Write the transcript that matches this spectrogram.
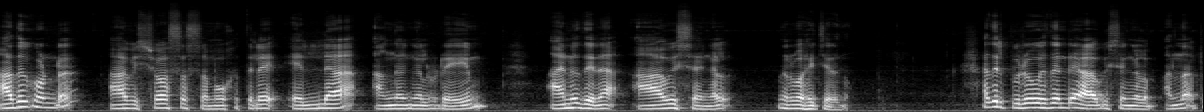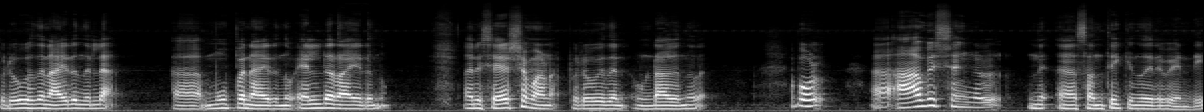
അതുകൊണ്ട് ആ വിശ്വാസ സമൂഹത്തിലെ എല്ലാ അംഗങ്ങളുടെയും അനുദിന ആവശ്യങ്ങൾ നിർവഹിച്ചിരുന്നു. അതിൽ പുരോഹിതന്റെ ആവശ്യങ്ങളും. അന്ന് പുരോഹിതനായിരുന്നില്ല മൂപ്പനായിരുന്നു എൽഡറായിരുന്നു. അതിനുശേഷമാണ് പുരോഹിതൻ ഉണ്ടാകുന്നത്. അപ്പോൾ ആവശ്യങ്ങൾ സന്ധിക്കുന്നതിന് വേണ്ടി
